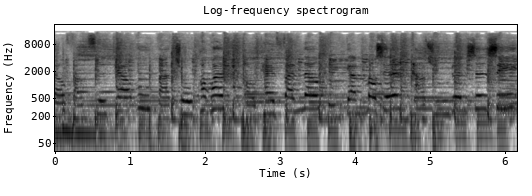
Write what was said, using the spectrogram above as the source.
小房子，跳舞，把酒狂欢，抛开烦恼，勇敢冒险，踏出人生新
